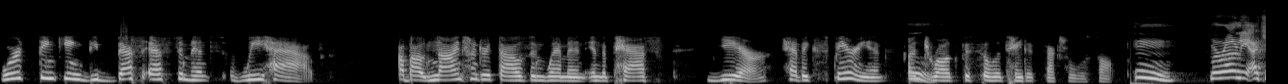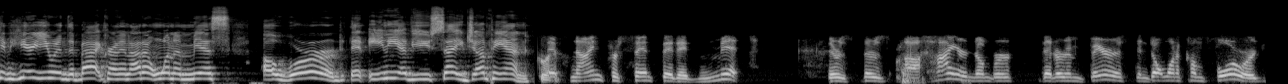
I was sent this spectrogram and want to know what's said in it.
We're thinking the best estimates we have about 900,000 women in the past year have experienced a Ooh. drug facilitated sexual assault. Mm. Morrone, I can hear you in the background, and I don't want to miss a word that any of you say. Jump in. It's nine percent that admit. There's there's a higher number that are embarrassed and don't want to come forward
